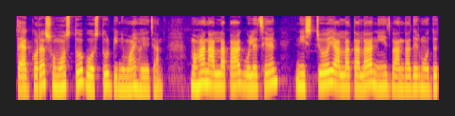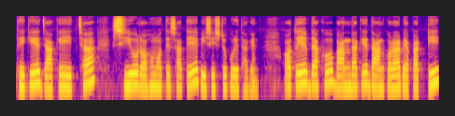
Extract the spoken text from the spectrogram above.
ত্যাগ করা সমস্ত বস্তুর বিনিময় হয়ে যান। মহান আল্লাহ পাক বলেছেন নিশ্চয়ই আল্লাহ তালা নিজ বান্দাদের মধ্য থেকে যাকে ইচ্ছা সিও রহমতের সাথে বিশিষ্ট করে থাকেন। অতএব দেখো, বান্দাকে দান করার ব্যাপারটি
